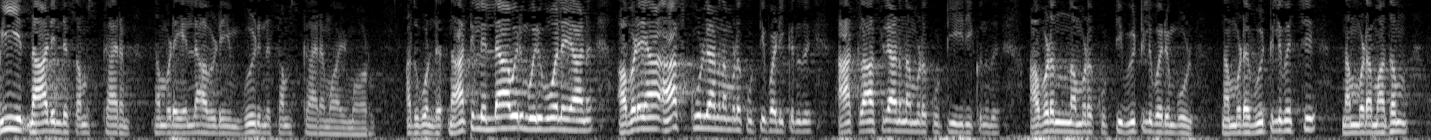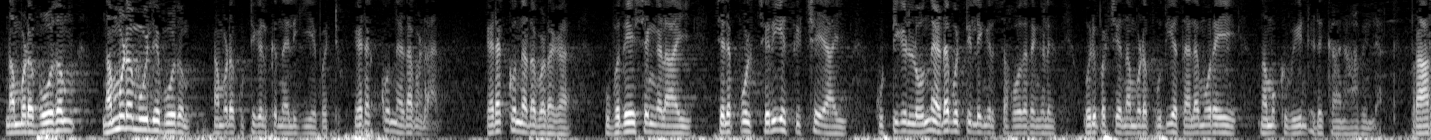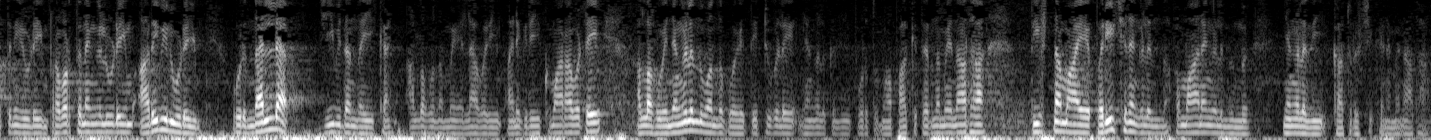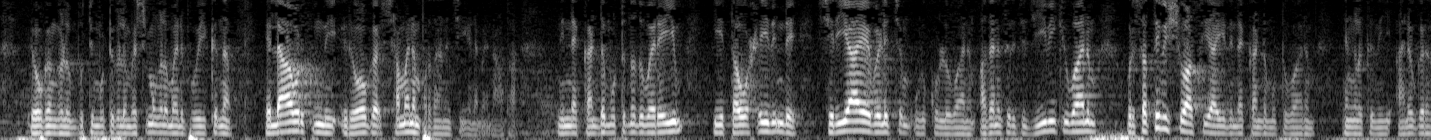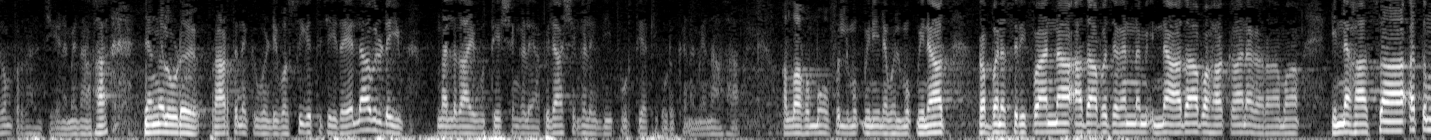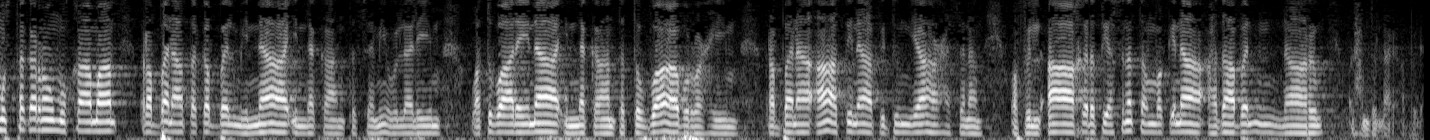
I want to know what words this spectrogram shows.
ഈ നാടിന്റെ സംസ്കാരം നമ്മുടെ എല്ലാവരുടെയും വീടിന്റെ സംസ്കാരമായി മാറും. അതുകൊണ്ട് നാട്ടിലെല്ലാവരും ഒരുപോലെയാണ്. അവിടെ ആ- സ്കൂളിലാണ് നമ്മുടെ കുട്ടി പഠിക്കുന്നത്. ആ ക്ലാസ്സിലാണ് നമ്മുടെ കുട്ടി ഇരിക്കുന്നത്. അവിടെ നിന്ന് നമ്മുടെ കുട്ടി വീട്ടിൽ വരുമ്പോൾ നമ്മുടെ വീട്ടിൽ വെച്ച് നമ്മുടെ മതം നമ്മുടെ ബോധം നമ്മുടെ മൂല്യബോധം നമ്മുടെ കുട്ടികൾക്ക് നൽകിയേ പറ്റൂ. ഇടക്കൊന്നിടപെടാൻ ഇടക്കൊന്നിടപെടുക ഉപദേശങ്ങളായി ചിലപ്പോൾ ചെറിയ ശിക്ഷയായി കുട്ടികളിൽ ഒന്ന് ഇടപെട്ടില്ലെങ്കിൽ സഹോദരങ്ങളെ ഒരുപക്ഷെ നമ്മുടെ പുതിയ തലമുറയെ നമുക്ക് വീണ്ടെടുക്കാനാവില്ല. പ്രാർത്ഥനയുടെയും പ്രവർത്തനങ്ങളുടെയും അറിവിലൂടെയും ഒരു നല്ല ജീവിതം നയിക്കാൻ അള്ളാഹു നമ്മെ എല്ലാവരെയും അനുഗ്രഹിക്കുമാറാവട്ടെ. അള്ളാഹു ഞങ്ങളിൽ നിന്ന് വന്നുപോയ തെറ്റുകളെ ഞങ്ങൾക്ക് നീ പുറത്തു മാപ്പാക്കി തരണമേ നാഥ. തീഷ്ണമായ പരീക്ഷണങ്ങളിൽ നിന്ന് അപമാനങ്ങളിൽ നിന്ന് ഞങ്ങളെ നീ കാത്തുരക്ഷിക്കണമേ നാഥ. രോഗങ്ങളും ബുദ്ധിമുട്ടുകളും വിഷമങ്ങളും അനുഭവിക്കുന്ന എല്ലാവർക്കും നീ രോഗശമനം പ്രദാനം ചെയ്യണമേ നാഥ. നിന്നെ കണ്ടുമുട്ടുന്നതുവരെയും ഈ തൗഹീദിന്റെ ശരിയായ വെളിച്ചം ഉൾക്കൊള്ളുവാനും അതനുസരിച്ച് ജീവിക്കുവാനും ഒരു സത്യവിശ്വാസിയായി നിന്നെ കണ്ടുമുട്ടുവാനും ഞങ്ങൾക്ക് നീ അനുഗ്രഹം പ്രദാനം ചെയ്യണമേ നാഥ. ഞങ്ങളോട് പ്രാർത്ഥനയ്ക്ക് വേണ്ടി വസീയത്ത് ചെയ്ത എല്ലാവരുടെയും നല്ലതായ ഉദ്ദേശങ്ങളെ അഭിലാഷങ്ങളെ നീ പൂർത്തിയാക്കി കൊടുക്കണമേ നാഥ. അള്ളാഹുമോഫുൽ മുഅ്മിനീന വൽ മുഅ്മിനാത്ത്. റബ്ബന സരിഫ അന്ന ആദാബ ജഹന്നം ഇന്ന ആദാബഹ കാന ഗറാമ. ഇന്ന ഹസാഅത്ത് മുസ്തഖറ മുഖാമ. റബ്ബന തഖബ്ബൽ മിന്ന ഇന്നക അൻത സമീഉൽ അലീം. വതുബ് അലൈനാ ഇന്നക അൻത തവ്വാബുർ റഹീം. റബ്ബന ആതിനാ ഫിദ് ദുനിയാ ഹസന. വഫിൽ ആഖിറതി ഹസനതൻ വഖിനാ അദാബൻ നാർ. റബ്ബിൽ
